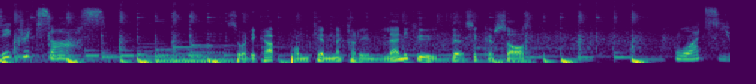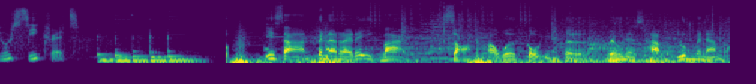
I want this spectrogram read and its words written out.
Secret sauce. สวัสดีครับ ผมเคนนักครินทร์และนี่คือ The Secret Sauce What's your secret? อีสานเป็นอะไรได้อีกบ้าง Soft Power Go Inter Wellness Hub ลุ่มแม่น้ำโข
